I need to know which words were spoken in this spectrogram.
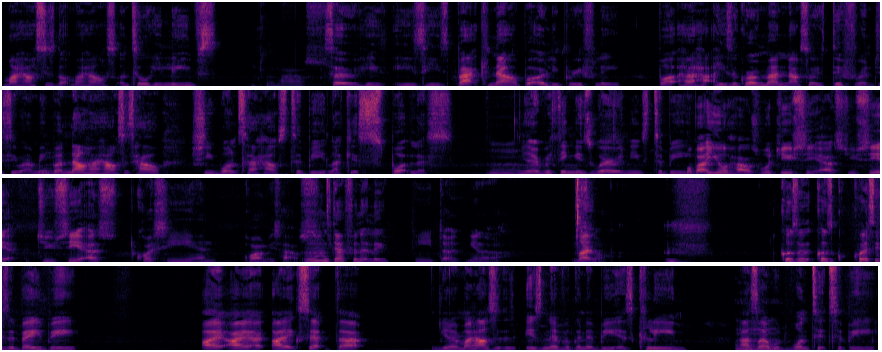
my house is not my house until he leaves. It's in my house. So he's he's he's back now, but only briefly. But her ha- he's a grown man now, so it's different. Do you see what I mean? But Mm. now her house is how she wants her house to be, like it's spotless. Mm. You know, everything is where it needs to be. What about your house? What do you see it as? Do you see it? Do you see it as Kwesi and Kwame's house? Mm, definitely. He, do, you know, Like so- because because Kwesi's a baby, I, I I accept that, you know, my house is, is never gonna be as clean as I Mm. would want it to be,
